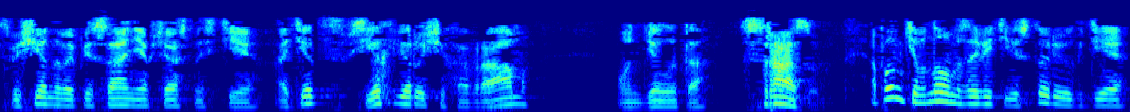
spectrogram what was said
Священного Писания, в частности, отец всех верующих, Авраам – он делал это сразу. А помните в Новом Завете историю, где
